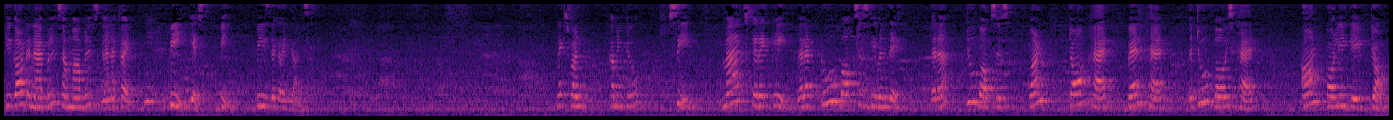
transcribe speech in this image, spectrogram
He got an apple, some marbles and a kite. B. Yes, B. B is the correct answer. Next one coming to C. Match correctly. There are two boxes given there. There are two boxes. One Tom had, Ben had, the two boys had, Aunt Polly gave Tom.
